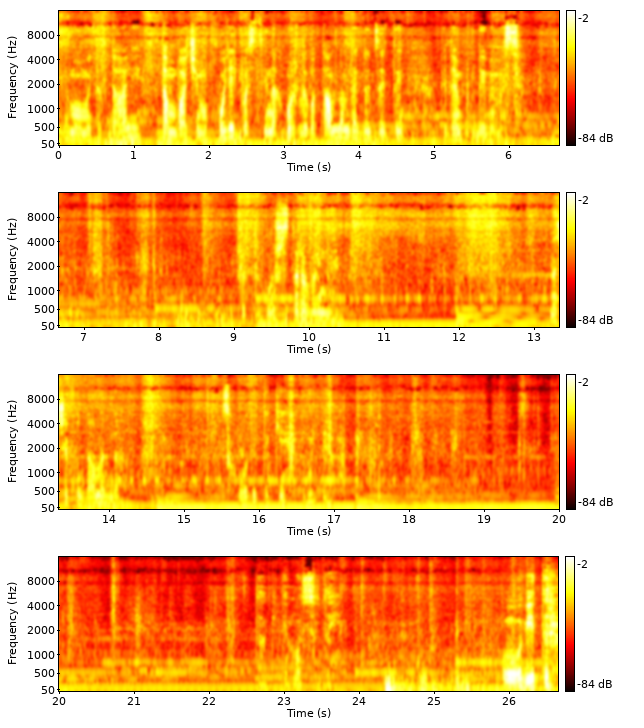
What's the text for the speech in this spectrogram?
Йдемо ми так далі. Там бачимо, ходять по стінах, можливо, там нам дадуть зайти. Підемо подивимося. Тут також старовинне. Наче фундамент? Да? Сходи такі. Ну йдемо. Так, сюди. О, вітер.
